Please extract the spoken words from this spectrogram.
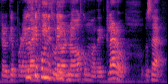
creo que por ahí Pues es va el título. ¿no? Como de, claro, o sea,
